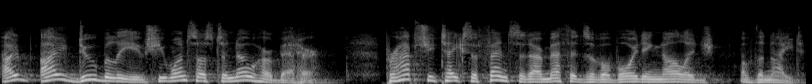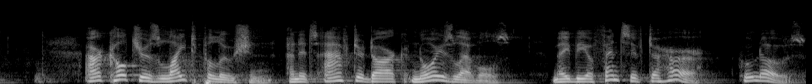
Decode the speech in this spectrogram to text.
I, I do believe she wants us to know her better. Perhaps she takes offense at our methods of avoiding knowledge of the night. Our culture's light pollution and its after dark noise levels may be offensive to her. Who knows?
